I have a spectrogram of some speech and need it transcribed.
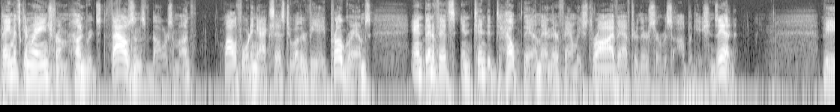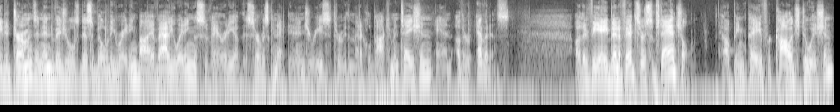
Payments can range from hundreds to thousands of dollars a month, while affording access to other VA programs and benefits intended to help them and their families thrive after their service obligations end. VA determines an individual's disability rating by evaluating the severity of the service connected injuries through the medical documentation and other evidence. Other VA benefits are substantial, helping pay for college tuition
